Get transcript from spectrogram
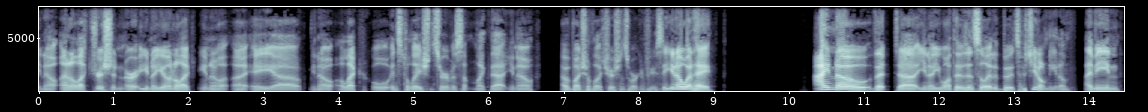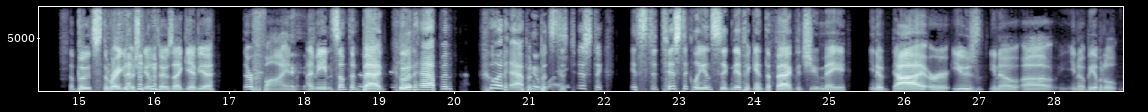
you know an electrician or you know you own elect you know uh, a uh, you know electrical installation service something like that you know have a bunch of electricians working for you. Say you know what? Hey i know that uh, you know you want those insulated boots but you don't need them i mean the boots the regular steel toes i give you they're fine. I mean something bad could happen could happen but statistic it's statistically insignificant the fact that you may you know die or use you know uh you know be able to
